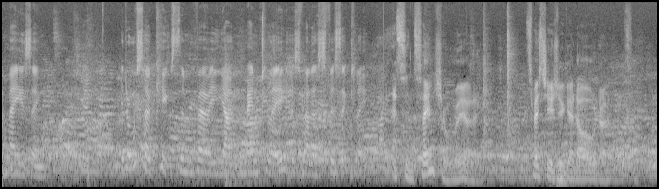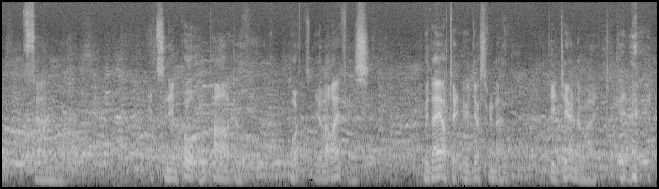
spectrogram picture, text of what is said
amazing. It also keeps them very young mentally as well as physically. It's essential, really, especially as you get older. It's, um, it's an important part of what your life is. Without it, you're just going to degenerate.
